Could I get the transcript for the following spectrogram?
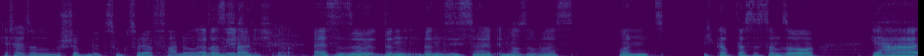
die hat halt so einen bestimmten Bezug zu der Pfanne und ja so da einen sehe ich Scheiß. mich, ja. Du, so, dann, dann siehst du halt immer sowas und ich glaube, das ist dann so, ja,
